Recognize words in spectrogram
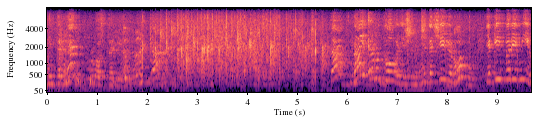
в інтернет-просторі. Та, найерудованішому читачеві року, який переміг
